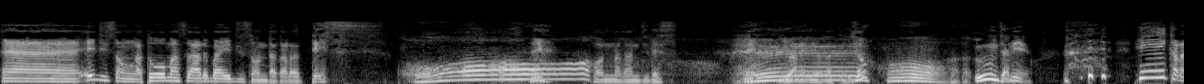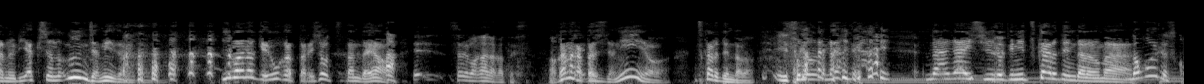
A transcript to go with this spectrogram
えー、エジソンがトーマス・アルバ・エジソンだからです。おー。ね。こんな感じです。ね。言わないでよかったでしょ？ょうんじゃねえよ。へーからのリアクションのうんじゃねえじゃねえかよ。言わなきゃよかったでしょっつったんだよ。あ、え、それわかんなかったです。わかんなかったしじゃねえよ。疲れてんだろ。いやその 長い、長い収録に疲れてんだろ、お前。長いですか？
